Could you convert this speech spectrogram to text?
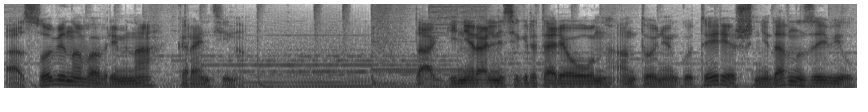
Особенно во времена карантина. Так, генеральный секретарь ООН Антонио Гутерриш недавно заявил,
